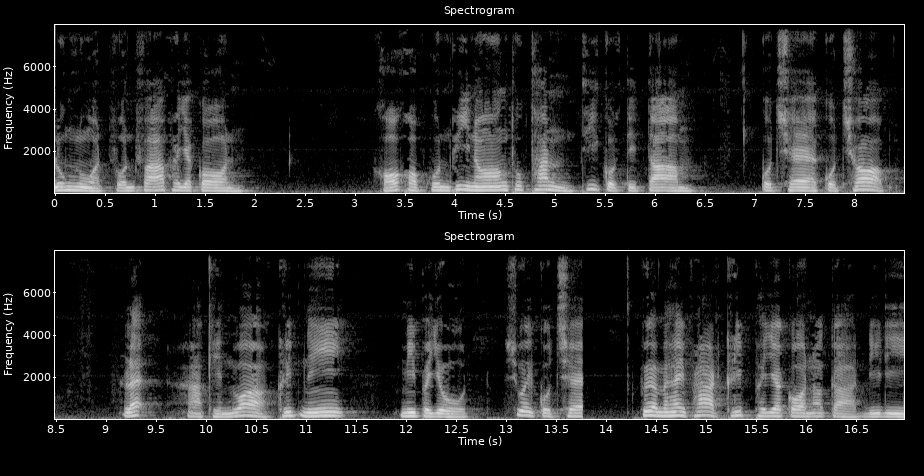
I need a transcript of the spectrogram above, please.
ลุงหนวดฝนฟ้าพยากรณ์ ขอขอบคุณพี่น้องทุกท่านที่กดติดตาม กดแชร์ กดชอบ และหากเห็นว่าคลิปนี้มีประโยชน์ช่วยกดแชร์ เพื่อไม่ให้พลาดคลิปพยากรณ์อากาศดี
